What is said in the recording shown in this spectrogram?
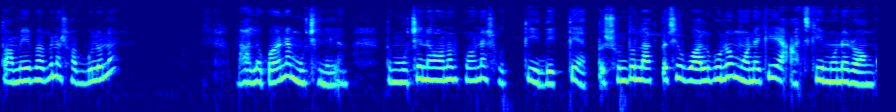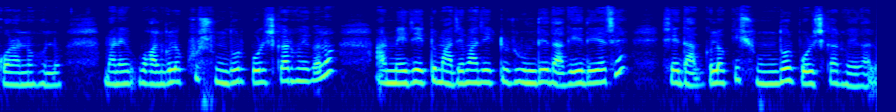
তো আমি এইভাবে না সবগুলো না ভালো করে না মুছে নিলাম। তো মুছে নেওয়ানোর পর না সত্যি দেখতে এত সুন্দর লাগতেছে ওয়ালগুলো, মনে কি আজকেই মনে রং করানো হলো। মানে ওয়ালগুলো খুব সুন্দর পরিষ্কার হয়ে গেল, আর মেজে একটু মাঝে মাঝে একটু রুল দিয়ে দাগিয়ে দিয়েছে, সেই দাগগুলো কি সুন্দর পরিষ্কার হয়ে গেল।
